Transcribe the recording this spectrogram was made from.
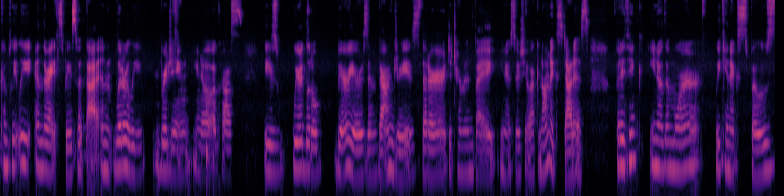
completely in the right space with that, and literally bridging, you know, across these weird little barriers and boundaries that are determined by, you know, socioeconomic status. But I think, you know, the more we can expose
